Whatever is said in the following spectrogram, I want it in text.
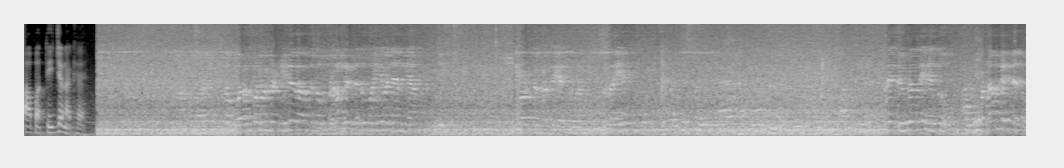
आपत्तिजनक है तो गोरखपुर में फिर ठीक है तो तो हम लेते तो कोई नहीं बचा दिया रिपोर्ट से करती है तो बताइए अपने स्वीकृति है तो प्रथम लेते तो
